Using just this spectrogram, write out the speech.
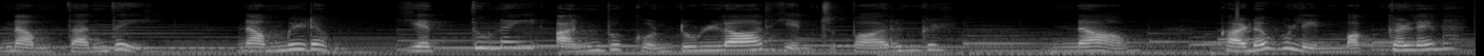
நம் தந்தை நம்மிடம் எத்துணை அன்பு கொண்டுள்ளார் என்று பாருங்கள். நாம் கடவுளின் மக்களென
